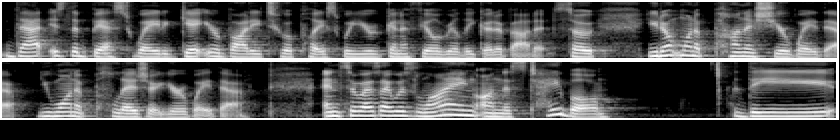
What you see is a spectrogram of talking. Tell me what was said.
that is the best way to get your body to a place where you're going to feel really good about it. So you don't want to punish your way there. You want to pleasure your way there. And so as I was lying on this table, the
